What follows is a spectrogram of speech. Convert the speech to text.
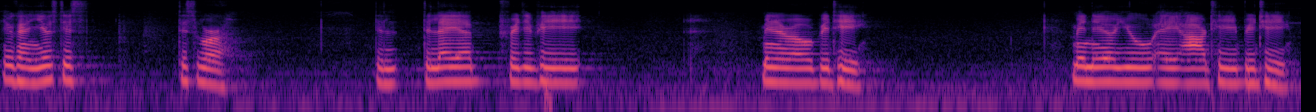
you can use this this word. The, the layer 3DP mineral BT mineral UART BT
